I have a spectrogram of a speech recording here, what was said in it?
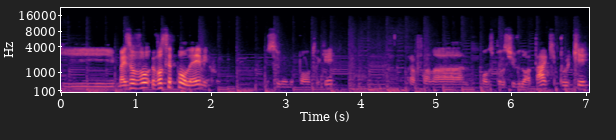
e, mas eu vou, eu vou ser polêmico no segundo ponto aqui, para falar pontos positivos do ataque, porque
